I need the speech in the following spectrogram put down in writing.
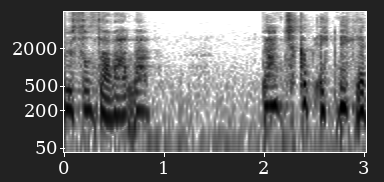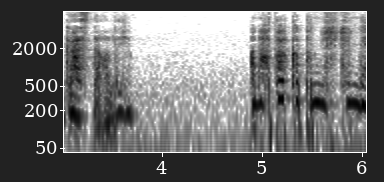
Uyusun zavallı. Ben çıkıp ekmekle gazete alayım. Anahtar kapının üstünde.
